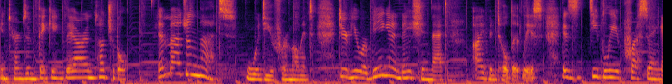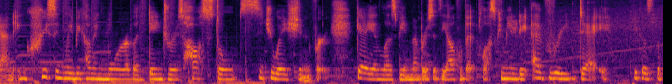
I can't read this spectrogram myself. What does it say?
in terms of thinking they are untouchable. Imagine that, would you, for a moment? Dear viewer, being in a nation that, I've been told at least, is deeply oppressing and increasingly becoming more of a dangerous, hostile situation for gay and lesbian members of the Alphabet Plus community every day because the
